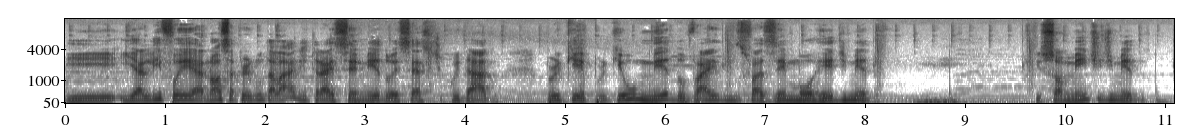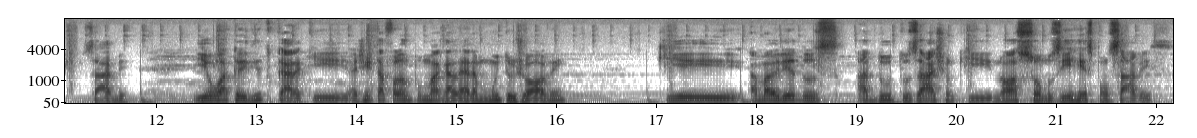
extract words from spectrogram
E, e ali foi a nossa pergunta lá de trás: ser medo ou excesso de cuidado? Por quê? Porque o medo vai nos fazer morrer de medo. E somente de medo, sabe? E eu acredito, cara, que a gente tá falando pra uma galera muito jovem que a maioria dos adultos acham que nós somos irresponsáveis,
